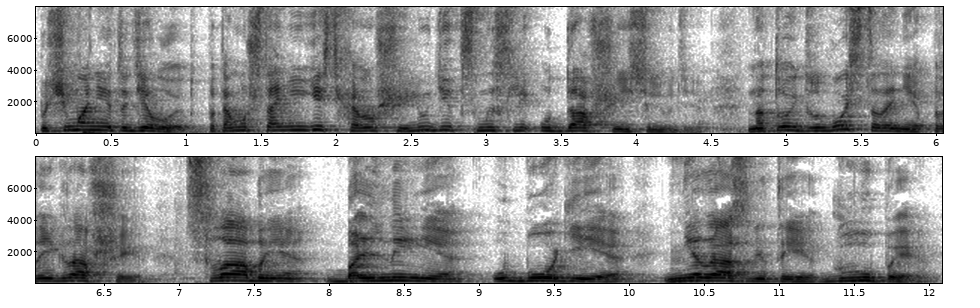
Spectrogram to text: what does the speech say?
Почему они это делают? Потому что они есть хорошие люди, в смысле удавшиеся люди. На той другой стороне проигравшие, слабые, больные, убогие, неразвитые, глупые –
